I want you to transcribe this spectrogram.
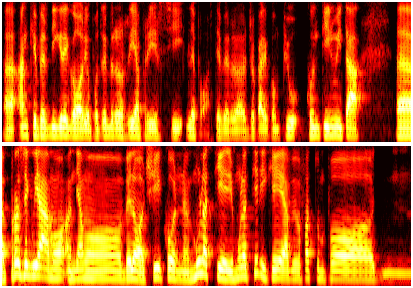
uh, anche per Di Gregorio potrebbero riaprirsi le porte per giocare con più continuità. Uh, proseguiamo, andiamo veloci con Mulattieri, Mulattieri che aveva fatto un po' mh,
